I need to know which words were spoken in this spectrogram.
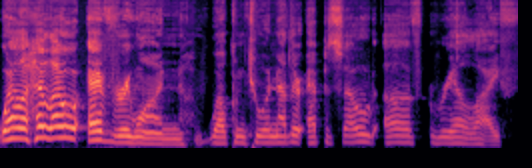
Well, hello, everyone. Welcome to another episode of Real Life.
